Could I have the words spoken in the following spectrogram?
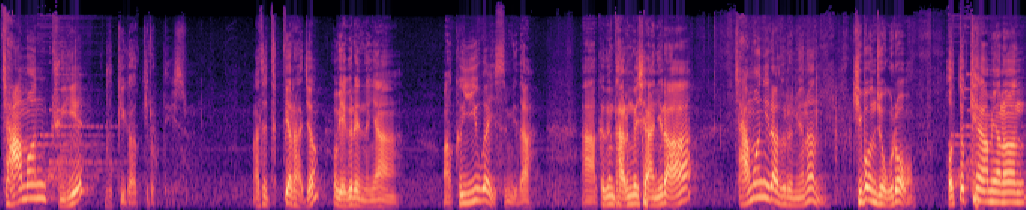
잠언 뒤에 룻기가 기록되어 있습니다. 아주 특별하죠? 왜 그랬느냐? 아, 그 이유가 있습니다. 아, 그건 다른 것이 아니라 잠언이라 그러면은 기본적으로 어떻게 하면은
